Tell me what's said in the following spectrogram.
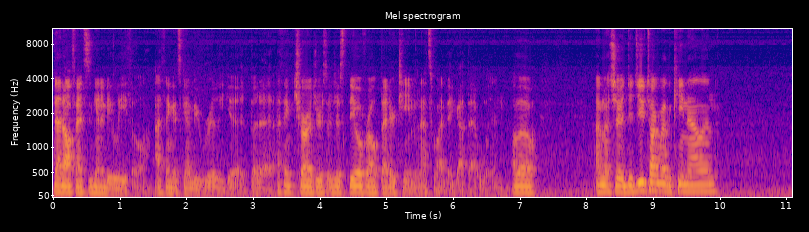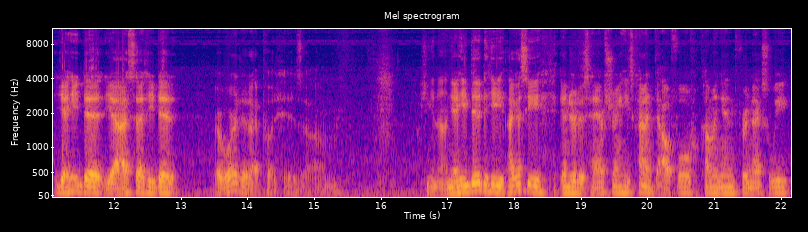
that offense is gonna be lethal. I think it's gonna be really good. But uh, I think Chargers are just the overall better team, and that's why they got that win. Although, I'm not sure. Did you talk about the Keenan Allen? Yeah, he did. Yeah, I said he did. Or where did I put his um? Keenan. Yeah, he did. He I guess he injured his hamstring. He's kind of doubtful coming in for next week,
